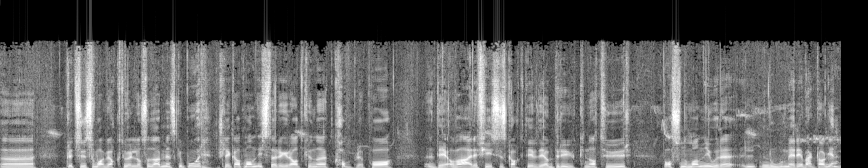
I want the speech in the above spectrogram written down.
uh, Plutselig så var vi aktuelle også der mennesker bor, slik at man i større grad kunne koble på det å være fysisk aktiv, det å bruke natur. Også noe man gjorde noe mer i hverdagen.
